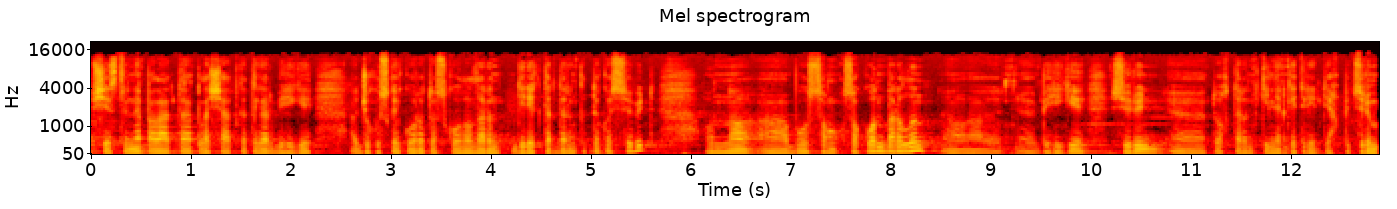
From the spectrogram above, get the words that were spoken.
общественная палата площадка тыгар биһиги Жукускай город осколаларын директордарын кытта көссөбүт. Онно бу сокон барылын биһиги сүрүн туохтарын кинлерге тирдиякпит сүрүн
